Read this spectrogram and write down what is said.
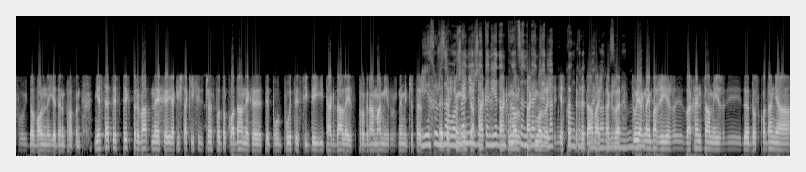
swój dowolny 1%. Niestety w tych prywatnych, e, jakichś takich często dokładanych e, typu płyty CD i tak dalej z programami różnymi, czy też Jest już e, do założenie, ściągnięcia, że tak, ten tak, 1% może, tak będzie może dla się niestety wydawać, także rozumiem. tu jak najbardziej jeżeli, zachęcam, jeżeli do, do składania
